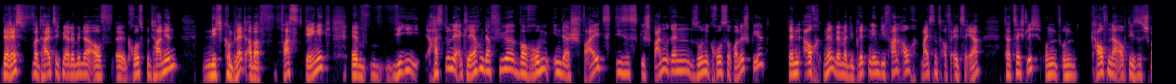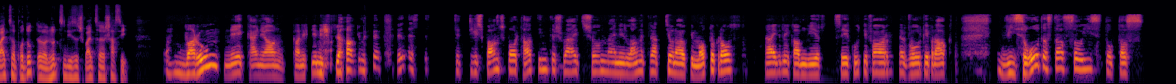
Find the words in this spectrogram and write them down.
Der Rest verteilt sich mehr oder minder auf äh, Großbritannien. Nicht komplett, aber fast gängig. Äh, wie hast du eine Erklärung dafür, warum in der Schweiz dieses Gespannrennen so eine große Rolle spielt? Denn auch, ne, wenn man die Briten nehmen, die fahren auch meistens auf LCR tatsächlich und, und kaufen da auch dieses Schweizer Produkt oder nutzen dieses Schweizer Chassis. Warum? Nee, keine Ahnung, kann ich dir nicht sagen. Es, die Spannsport hat in der Schweiz schon eine lange Tradition, auch im Motocross. Eigentlich haben wir sehr gute Fahrer hervorgebracht. Wieso dass das so ist, ob das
